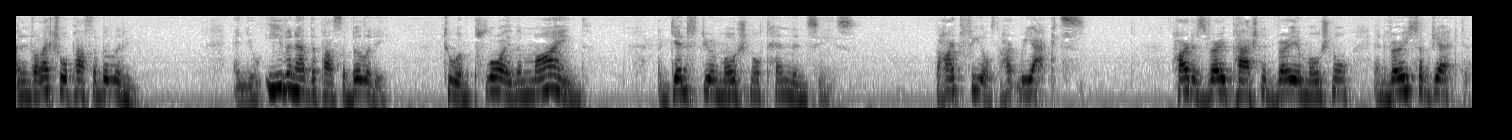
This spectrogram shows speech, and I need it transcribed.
an intellectual possibility. And you even have the possibility to employ the mind against your emotional tendencies. The heart feels, the heart reacts. The heart is very passionate, very emotional, and very subjective.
